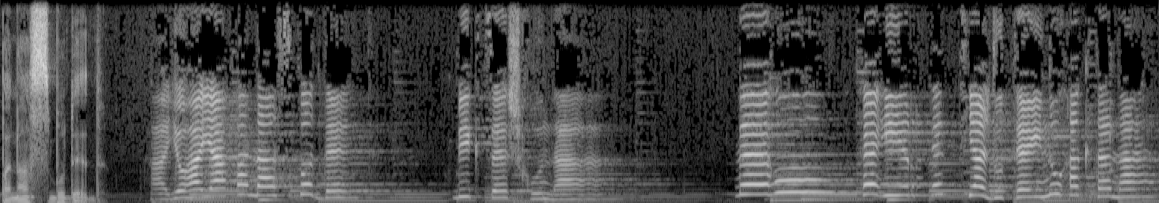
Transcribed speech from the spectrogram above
פנס בודד. היו היה פנס בודד בקצה שכונה, והוא האיר את ילדותנו הקטנה.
